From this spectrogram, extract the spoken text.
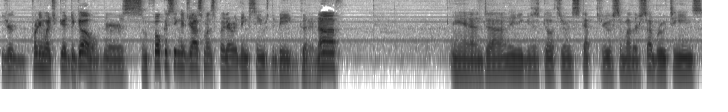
you're pretty much good to go. There's some focusing adjustments, but everything seems to be good enough. And uh, then you can just go through and step through some other subroutines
